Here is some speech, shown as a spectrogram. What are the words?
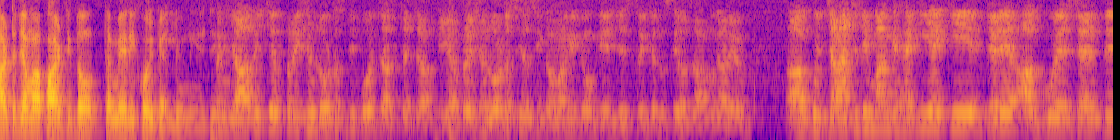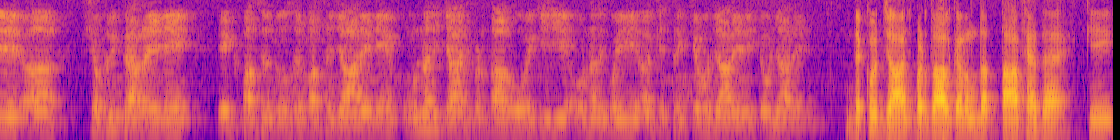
ਹਟ ਜਾਵਾਂ ਪਾਰਟੀ ਤੋਂ ਤੇ ਮੇਰੀ ਕੋਈ ਵੈਲਿਊ ਨਹੀਂ ਹੈ ਜੀ। ਪੰਜਾਬ ਵਿੱਚ ਆਪਰੇਸ਼ਨ ਲੋਟਸ ਦੀ ਬਹੁਤ ਚਰਚਾ ਚੱਲਦੀ ਹੈ। ਆਪਰੇਸ਼ਨ ਲੋਟਸ ਹੀ ਅਸੀਂ ਕਹਾਂਗੇ ਕਿਉਂਕਿ ਜਿਸ ਤਰੀਕੇ ਤੁਸੀਂ ਇਲਜ਼ਾਮ ਲਗਾ ਰਹੇ ਹੋ ਕੋਈ ਜਾਂਚ ਦੀ ਮੰਗ ਹੈਗੀ ਹੈ ਕਿ ਜਿਹੜੇ ਆਗੂ ਇਸ ਟਾਈਮ ਤੇ ਸ਼ਫਲਿੰਗ ਕਰ ਰਹੇ ਨੇ ਇੱਕ ਪਾਸੇ ਦੂਸਰੇ ਪਾਸੇ ਜਾ ਰਹੇ ਨੇ ਉਹਨਾਂ ਦੀ ਜਾਂਚ ਪੜਤਾਲ ਹੋਵੇ ਕਿ ਜੀ ਉਹਨਾਂ ਦੇ ਕੋਈ ਕਿਸ ਤਰੀਕੇ ਉਹ ਜਾ ਰਹੇ ਨੇ ਕਿਉਂ ਜਾ ਰਹੇ ਨੇ? ਦੇਖੋ ਜਾਂਚ ਪੜਤਾਲ ਕਰਨ ਦਾ ਤਾਂ ਫਾਇਦਾ ਹੈ ਕਿ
